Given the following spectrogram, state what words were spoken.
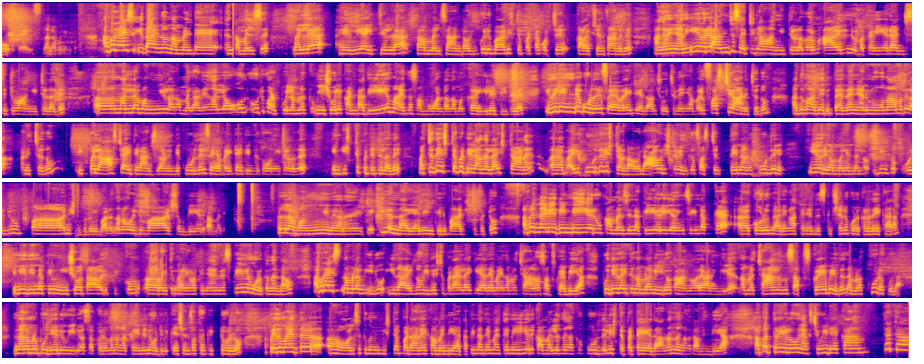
നല്ല ഭംഗിയുണ്ട്. അപ്പൊ ഗൈസ് ഇതായിരുന്നു നമ്മളുടെ കമ്മൽസ് നല്ല ഹെവി ആയിട്ടുള്ള കമ്മൽസ് ആണ് കേട്ടോ എനിക്ക് ഒരുപാട് ഇഷ്ടപ്പെട്ട കുറച്ച് കളക്ഷൻസ് ആണിത്. അങ്ങനെ ഞാൻ ഈ ഒരു അഞ്ച് സെറ്റ് ഞാൻ വാങ്ങിയിട്ടുള്ളത് വെറും ആയിരം രൂപക്കാണ് ഈ ഒരു അഞ്ച് സെറ്റ് വാങ്ങിയിട്ടുള്ളത്. നല്ല ഭംഗിയുള്ള കമ്മലാണ്. നല്ല ഒരു കുഴപ്പമില്ല. നമ്മൾ മീഷോയിൽ കണ്ട അതേമാതിരി സംഭവം ഉണ്ടോ നമുക്ക് കയ്യിൽ കിട്ടിയിട്ടുള്ളത്. ഇതിൽ എന്റെ കൂടുതൽ ഫേവറേറ്റ് ഏതാണെന്ന് ചോദിച്ചിട്ടുണ്ടെങ്കിൽ ഞാൻ പറയും ഫസ്റ്റ് കാണിച്ചതും അതുമാതിരി തന്നെ ഞാൻ മൂന്നാമത് കാണിച്ചതും ഇപ്പൊ ലാസ്റ്റ് ആയിട്ട് കാണിച്ചതാണ് എനിക്ക് കൂടുതൽ ഫേവറേറ്റ് ആയിട്ട് എനിക്ക് തോന്നിയിട്ടുള്ളത്. എനിക്ക് ഇഷ്ടപ്പെട്ടിട്ടുള്ളത്. മറ്റത് ഇഷ്ടപ്പെട്ടില്ല എന്നല്ല ഇഷ്ടമാണ് അതിൽ കൂടുതൽ ഇഷ്ടം ഉണ്ടാവില്ല. ആ ഒരു ഇഷ്ടം എനിക്ക് ഫസ്റ്റത്തേനാണ് കൂടുതൽ ഈ ഒരു കമ്മലുണ്ടല്ലോ ഇത് എനിക്ക് ഒരുപാട് ഇഷ്ടപ്പെട്ടു. ഒരുപാട് എന്ന് പറഞ്ഞാൽ ഒരുപാട് ഇഷ്ടപ്പെട്ടു ഈ ഒരു കമ്മൽ. നല്ല ഭംഗിയുണ്ട് കാണാനായിട്ട്. ഇതെന്തായാലും എനിക്ക് ഒരുപാട് ഇഷ്ടപ്പെട്ടു. അപ്പൊ എന്തായാലും ഇതിന്റെ ഈ ഒരു കമൽസിന്റെ ഒക്കെ ഈ ഒരു ഇയറിങ്സിന്റെ ഒക്കെ കോഡും കാര്യങ്ങളൊക്കെ ഞാൻ ഡിസ്ക്രിപ്ഷനിൽ കൊടുക്കുന്നത് കാരണം. പിന്നെ ഇതിന്റെ ഒക്കെ മീഷോത്തെ ആ ഒരു പിക്കും റേറ്റും കാര്യങ്ങളൊക്കെ ഞാൻ സ്ക്രീനിലും കൊടുക്കുന്നുണ്ടാവും. അപ്പൊ ഗൈസ് നമ്മളെ വീഡിയോ ഇതായിരുന്നു. വീഡിയോ ഇഷ്ടപ്പെടാൻ ലൈക്ക് ചെയ്യാതെമായി നമ്മുടെ ചാനൽ സബ്സ്ക്രൈബ് ചെയ്യുക. പുതിയതായിട്ട് നമ്മളെ വീഡിയോ കാണുന്നവരാണെങ്കിൽ നമ്മളെ ചാനൽ ഒന്ന് സബ്സ്ക്രൈബ് ചെയ്ത് നമ്മളെ കൂടെ കൂടാ എന്നാൽ നമ്മൾ പുതിയൊരു വീഡിയോസ് ഒക്കെ ഇടുമ്പോൾ നിങ്ങൾക്ക് അതിന്റെ നോട്ടിഫിക്കേഷൻസ് ഒക്കെ കിട്ടുള്ളൂ. അപ്പോൾ ഇതുമായിട്ട് ഹോൾസ് ഒക്കെ നിങ്ങൾക്ക് ഇഷ്ടപ്പെടാണെങ്കിൽ കമന്റ് ചെയ്യാട്ടെ പിന്നെ അതേമാതിരി തന്നെ ഈ ഒരു കമന്റിൽ നിങ്ങൾക്ക് കൂടുതൽ ഇഷ്ടപ്പെട്ട ഏതാണെന്ന് നിങ്ങൾ കമന്റ് ചെയ്യുക അപ്പോൾ ഇത്രയേ ഉള്ളൂ. നെക്സ്റ്റ് വീഡിയോ കാണാം. ടാറ്റാ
